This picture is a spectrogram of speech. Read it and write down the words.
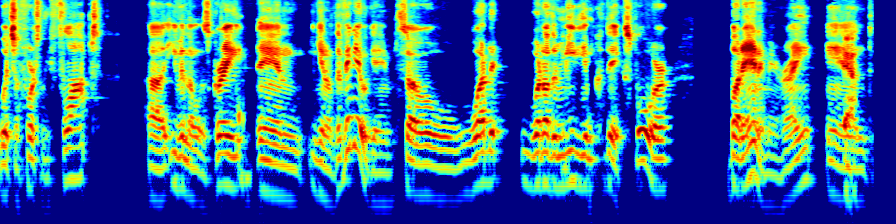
which unfortunately flopped uh, even though it was great, and you know the video game. So what what other medium could they explore but anime, right? And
